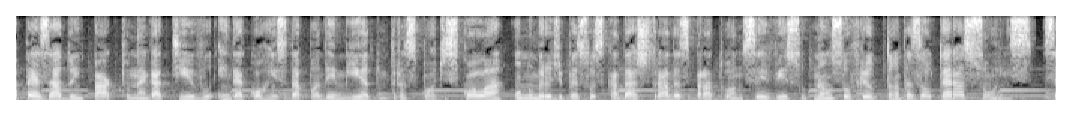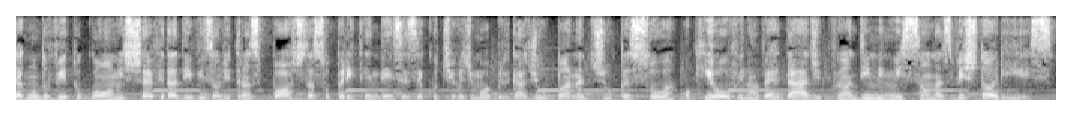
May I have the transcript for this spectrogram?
Apesar do impacto negativo em decorrência da pandemia do transporte escolar, o número de pessoas cadastradas para atuar no serviço não sofreu tantas alterações. Segundo Vitor Gomes, chefe da divisão de transportes da Superintendência Executiva de Mobilidade Urbana de João Pessoa, o que houve, na verdade, foi uma diminuição nas vistorias.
